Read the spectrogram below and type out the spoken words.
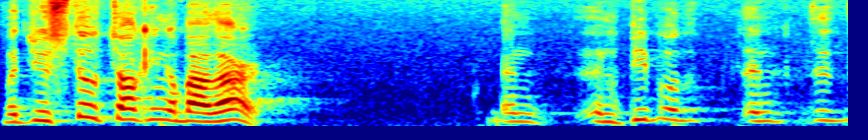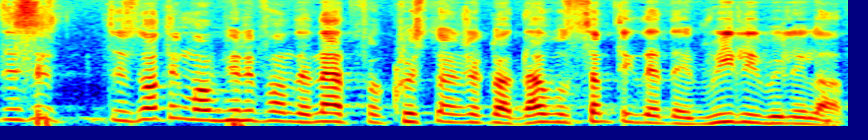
but you're still talking about art. And, and people, and this is, there's nothing more beautiful than that for Christo and Jacques That was something that they really, really love.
